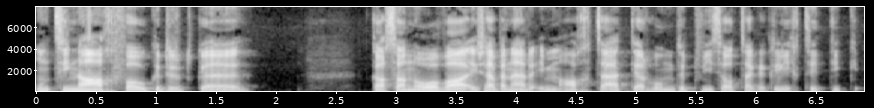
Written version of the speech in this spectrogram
Und sein Nachfolger, der äh, Casanova, ist eben eher im 18. Jahrhundert wie sozusagen gleichzeitig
